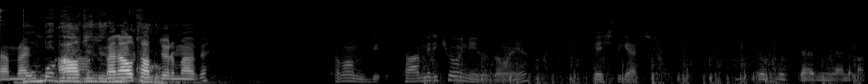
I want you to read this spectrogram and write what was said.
Ben, ben, Bomba alt, bölgelerini ben alt koru. atlıyorum abi. Tamam, bir, tamir 2 oynayın o zaman ya. Geçti gerçi. Yok yok geldim yani bak.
